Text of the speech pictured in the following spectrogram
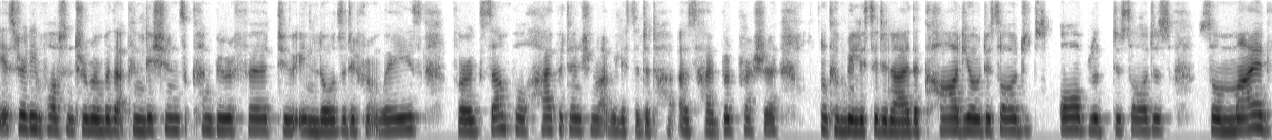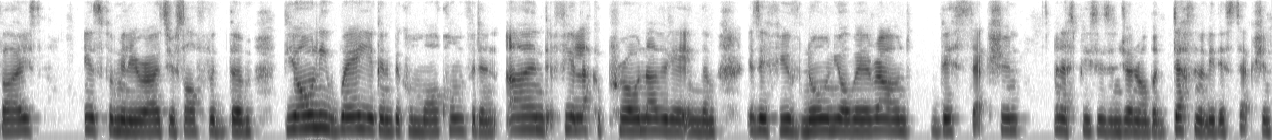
it's really important to remember that conditions can be referred to in loads of different ways. For example, hypertension might be listed as high blood pressure and can be listed in either cardio disorders or blood disorders. So, my advice is familiarize yourself with them. The only way you're going to become more confident and feel like a pro navigating them is if you've known your way around this section and SPCs in general, but definitely this section.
